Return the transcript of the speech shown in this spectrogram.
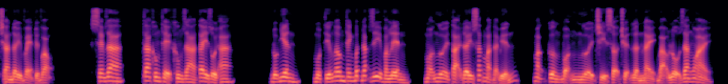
tràn đầy vẻ tuyệt vọng. Xem ra, ta không thể không ra tay rồi a. Đột nhiên, một tiếng âm thanh bất đắc dĩ vang lên, mọi người tại đây sắc mặt đại biến mặc cường bọn người chỉ sợ chuyện lần này bạo lộ ra ngoài,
